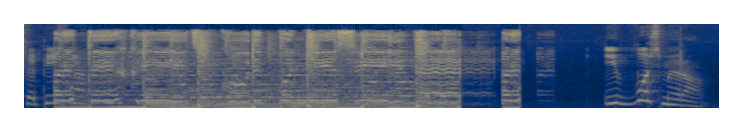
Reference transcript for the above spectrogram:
Це пісня. тих квітів, куди поніс вітер. І восьмий раунд.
